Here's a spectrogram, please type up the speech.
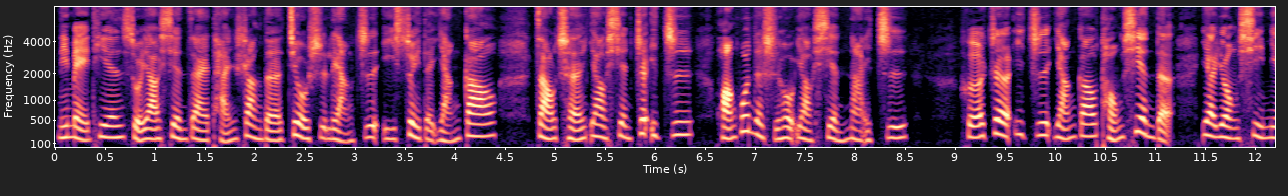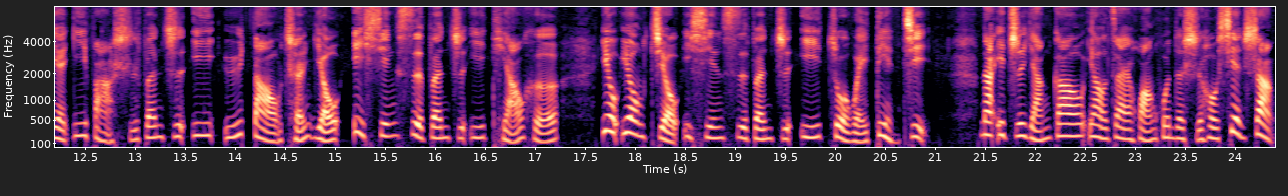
你每天所要献在坛上的，就是两只一岁的羊羔。早晨要献这一只，黄昏的时候要献那一只。和这一只羊羔同献的，要用细面一法十分之一与捣成油一星四分之一调和，又用酒一星四分之一作为奠祭。那一只羊羔要在黄昏的时候献上。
